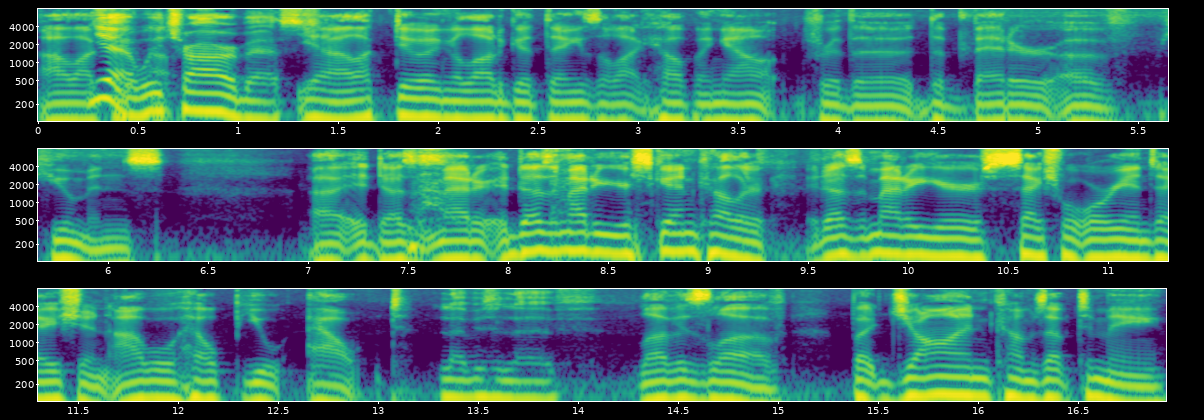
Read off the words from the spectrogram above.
I like yeah, we I- try our best. yeah, I like doing a lot of good things. I like helping out for the the better of humans. Uh, it doesn't matter. It doesn't matter your skin color. It doesn't matter your sexual orientation. I will help you out. Love is love. Love is love. But John comes up to me,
